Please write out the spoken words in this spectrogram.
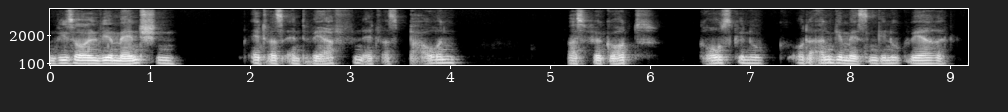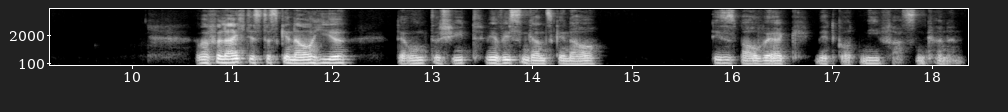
Und wie sollen wir Menschen etwas entwerfen, etwas bauen, was für Gott groß genug oder angemessen genug wäre? Aber vielleicht ist das genau hier der Unterschied. Wir wissen ganz genau, dieses Bauwerk wird Gott nie fassen können.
